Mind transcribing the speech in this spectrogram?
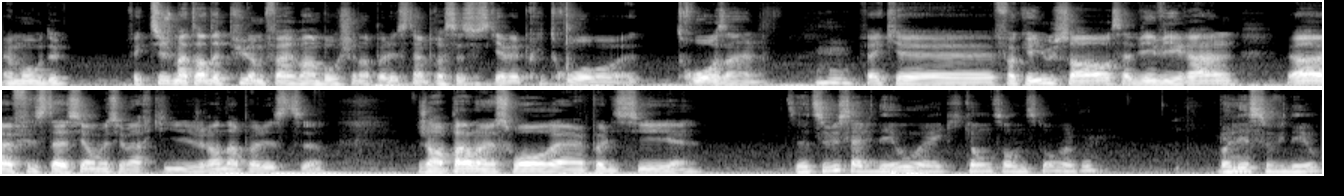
Un mois ou deux. Fait que, tu sais, je m'attendais plus à me faire embaucher dans la police. C'était un processus qui avait pris trois, euh, trois ans. là. Mhm. Fait que euh, Fuck You sort, ça devient viral. Ah, euh, félicitations, monsieur Marquis, je rentre dans la police. J'en parle un soir à un policier. hein. Tu as-tu vu sa vidéo euh, qui compte son histoire un peu? Police ou vidéo?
